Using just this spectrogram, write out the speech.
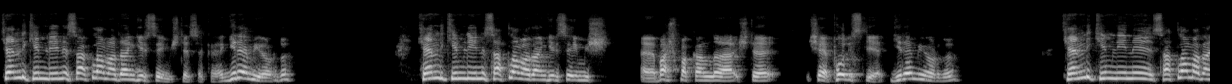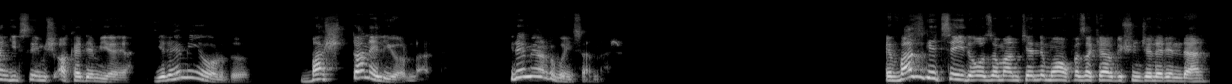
Kendi kimliğini saklamadan girseymiş TSK'ya giremiyordu. Kendi kimliğini saklamadan girseymiş e, başbakanlığa işte şey polisliğe giremiyordu. Kendi kimliğini saklamadan girseymiş akademiyeye giremiyordu. Baştan eliyorlardı. Giremiyordu bu insanlar. E vazgeçseydi o zaman kendi muhafazakar düşüncelerinden,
